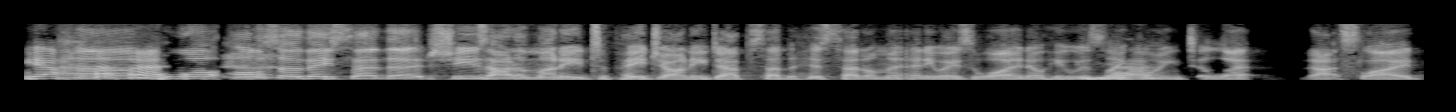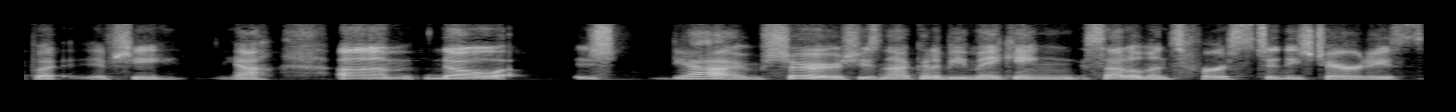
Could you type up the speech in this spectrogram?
yeah. um, well, also they said that she's out of money to pay Johnny Depp his settlement. Anyways, well, I know he was yeah. like going to let that slide, but if she, yeah, um, no, yeah, I'm sure she's not going to be making settlements first to these charities.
